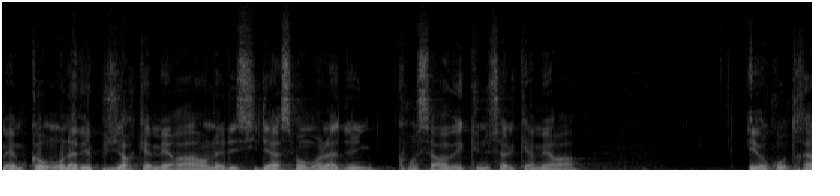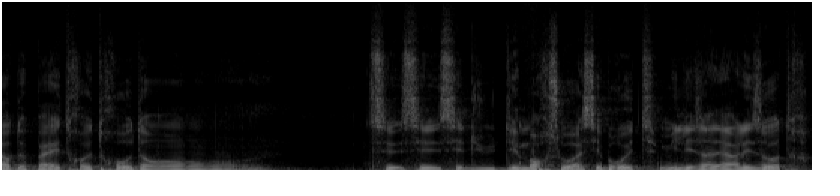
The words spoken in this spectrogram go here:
même quand on avait plusieurs caméras, on a décidé à ce moment-là de ne conserver qu'une seule caméra et au contraire de ne pas être trop dans. C'est des morceaux assez bruts, mis les uns derrière les autres,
